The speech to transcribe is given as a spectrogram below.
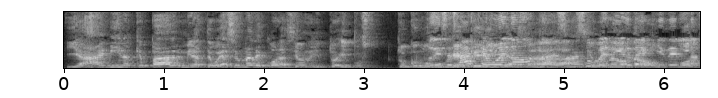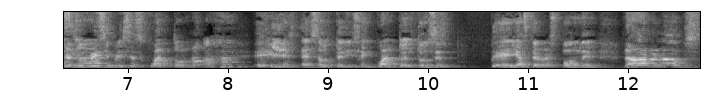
Y, ay, mira, qué padre, mira, te voy a hacer una decoración. Y, tú, y pues tú como Tú dices, mujer, ah, ¿qué qué buena dirías? onda, es un Ah, souvenir de aquí de o, la o desde un principio dices, ¿cuánto, no? Ajá. Eh, y eso te dicen, ¿cuánto? Entonces ellas te responden, no, no, no, pues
